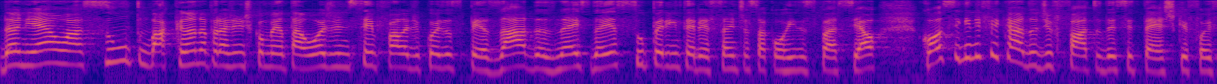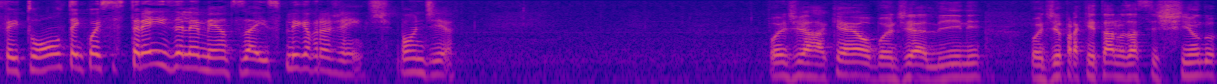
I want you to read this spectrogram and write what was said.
Daniel, um assunto bacana para a gente comentar hoje. A gente sempre fala de coisas pesadas, né? Isso daí é super interessante, essa corrida espacial. Qual o significado de fato desse teste que foi feito ontem com esses três elementos aí? Explica para a gente. Bom dia. Bom dia, Raquel. Bom dia, Aline. Bom dia para quem está nos assistindo.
